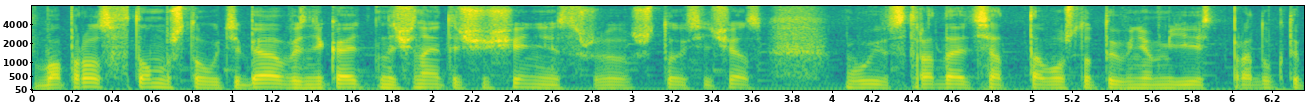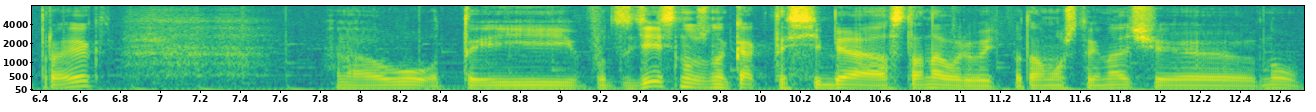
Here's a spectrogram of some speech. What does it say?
вопрос в том, что у тебя возникает, начинает ощущение, что, что сейчас будет страдать от того, что ты в нем есть продукт и проект. А, вот. И вот здесь нужно как-то себя останавливать, потому что иначе, ну,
